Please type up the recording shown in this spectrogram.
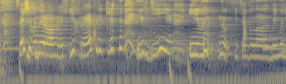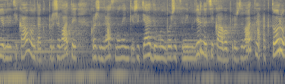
все, що вони роблять, їх репліки, їх дії. І, ну, і це було неймовірно цікаво, так проживати кожен раз маленьке життя. Я думаю, боже, це неймовірно цікаво проживати актору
